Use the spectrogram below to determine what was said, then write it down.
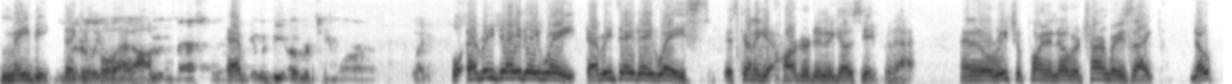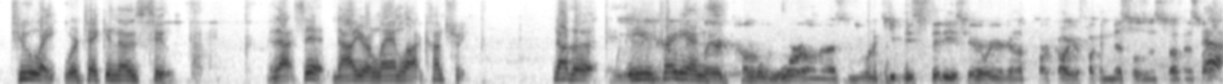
Maybe they Literally can pull that off. Putin's asked for. Ev- it would be over tomorrow. Like Well, every day they wait, every day they waste, it's going to get harder to negotiate for that. And it'll reach a point of no return where he's like, nope, too late. We're taking those two. And that's it. Now you're a landlocked country. Now, the well, yeah, you Ukrainians, declared total war on us, and you want to keep these cities here where you're going to park all your fucking missiles and stuff. And it's like Yeah,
